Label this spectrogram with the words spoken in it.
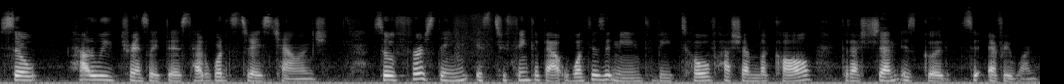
So, how do we translate this? How, what's today's challenge? So first thing is to think about what does it mean to be Tov Hashem Lakol, that Hashem is good to everyone.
